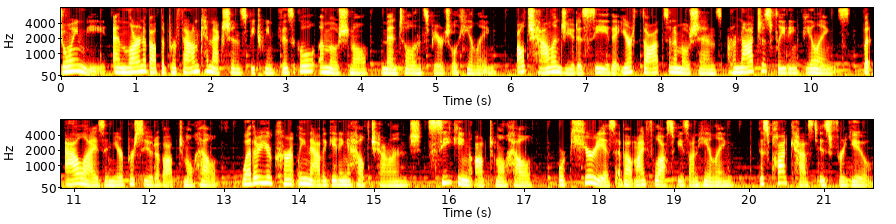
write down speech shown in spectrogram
Join me and learn about the profound connections between physical, emotional, mental, and spiritual healing. I'll challenge you to see that your thoughts and emotions are not just fleeting feelings, but allies in your pursuit of optimal health. Whether you're currently navigating a health challenge, seeking optimal health, or curious about my philosophies on healing, this podcast is for you.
